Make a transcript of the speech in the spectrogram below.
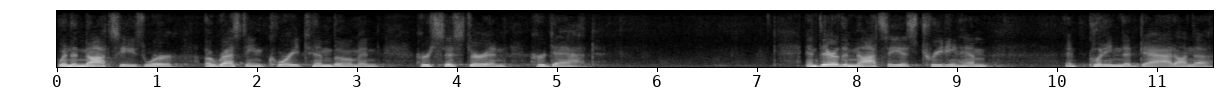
When the Nazis were arresting Corrie ten Boom and her sister and her dad, and there the Nazi is treating him and putting the dad on the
